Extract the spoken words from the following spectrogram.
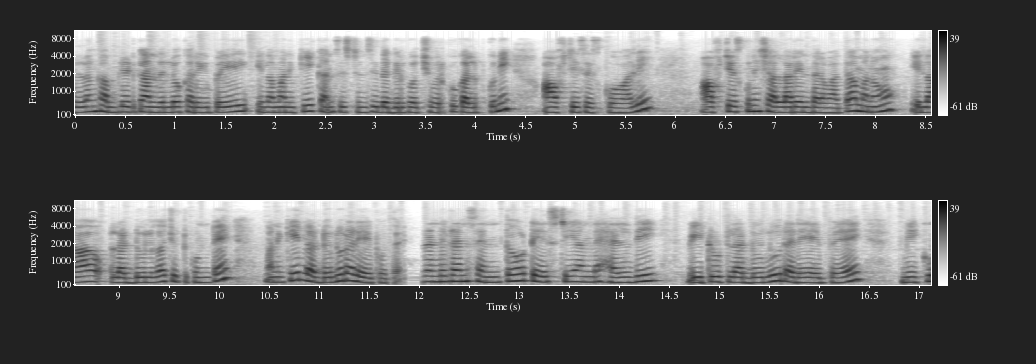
అల్లం కంప్లీట్గా అందులో కరిగిపోయి ఇలా మనకి కన్సిస్టెన్సీ దగ్గరికి వచ్చే వరకు కలుపుకొని ఆఫ్ చేసేసుకోవాలి. ఆఫ్ చేసుకుని చల్లారిన తర్వాత మనం ఇలా లడ్డూలుగా చుట్టుకుంటే మనకి లడ్డూలు రెడీ అయిపోతాయి. రెండు ఫ్రెండ్స్ ఎంతో టేస్టీ అండ్ హెల్దీ బీట్రూట్ లడ్డూలు రెడీ అయిపోయాయి. మీకు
